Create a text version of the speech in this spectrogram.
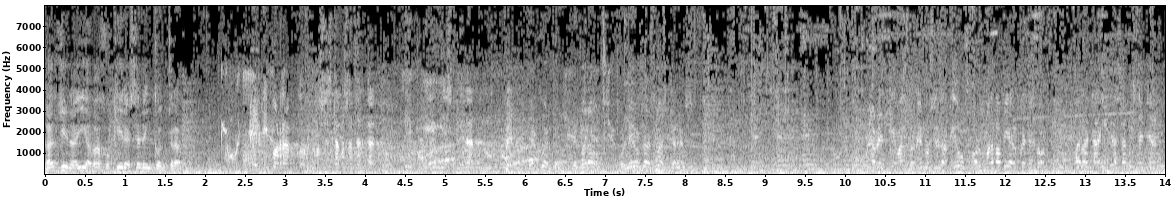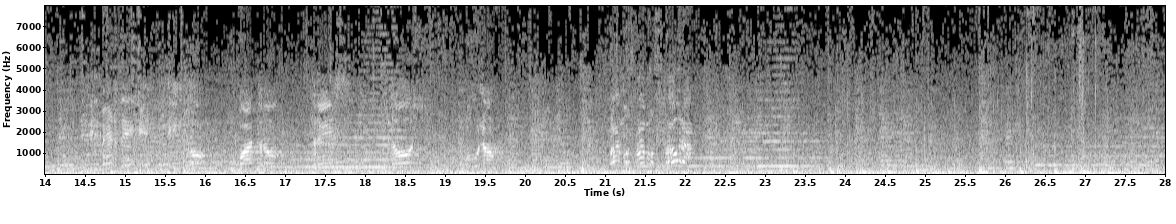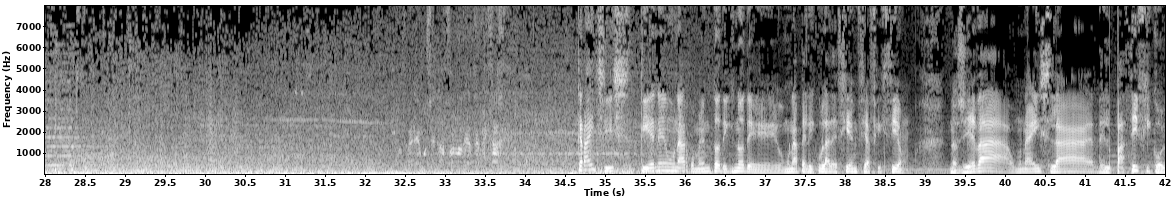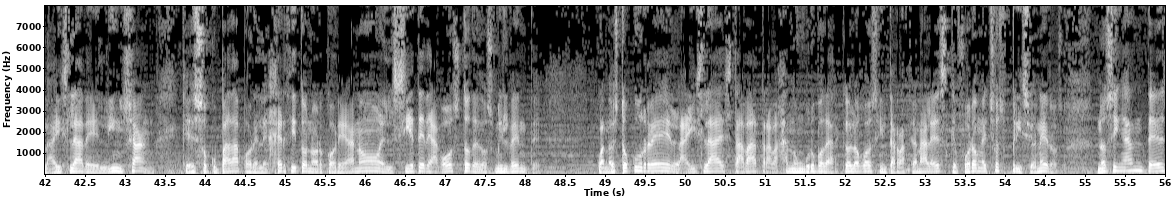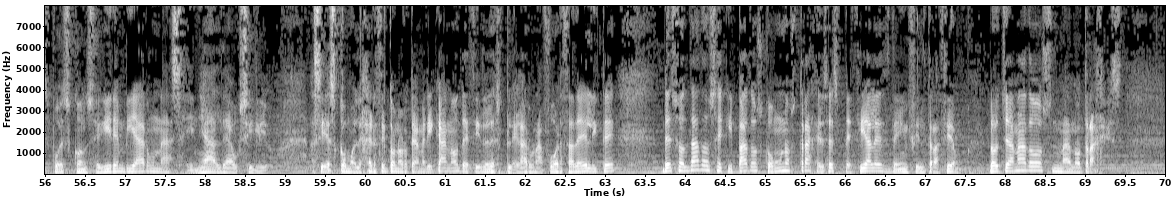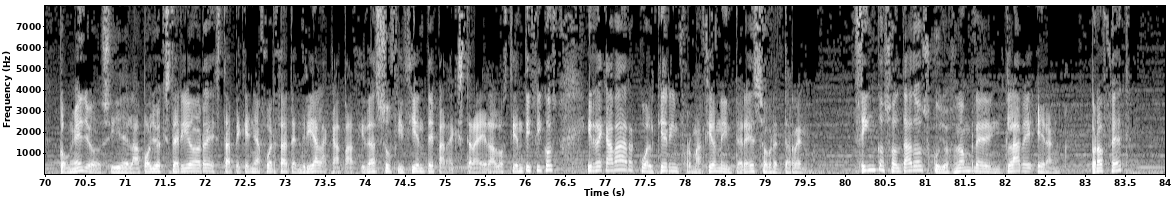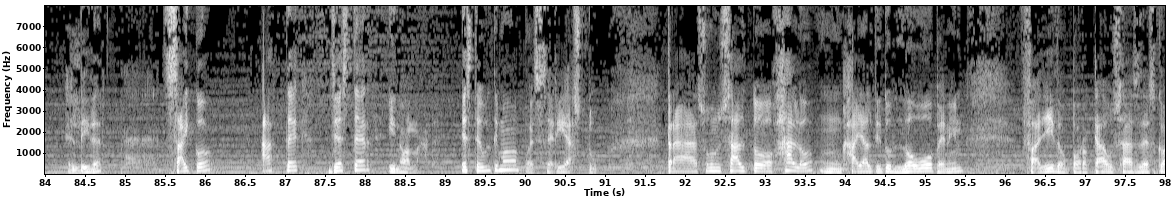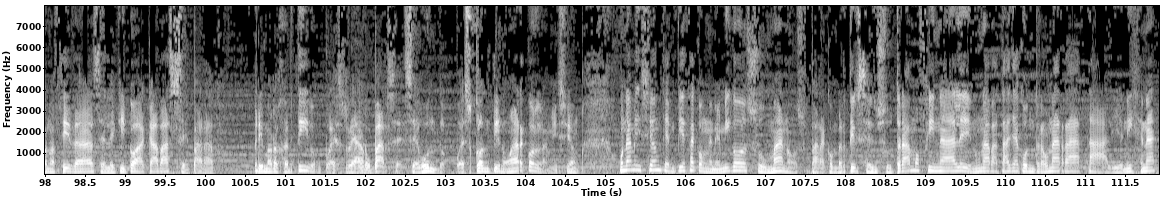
Alguien ahí abajo quiere ser encontrado. Equipo Raptor, nos estamos acercando. De pie y esperando un pelo. De acuerdo, preparaos, poneos las máscaras. Una vez que abandonemos el avión, formado a mi alrededor. Paracaídas a mi señal. Verde, en 5, 4, 3, 2, 1. ¡Vamos, vamos, ahora! Crisis tiene un argumento digno de una película de ciencia ficción. Nos lleva a una isla del Pacífico, la isla de Linshan, que es ocupada por el ejército norcoreano el 7 de agosto de 2020. Cuando esto ocurre, en la isla estaba trabajando un grupo de arqueólogos internacionales que fueron hechos prisioneros, no sin antes pues conseguir enviar una señal de auxilio. Así es como el ejército norteamericano decide desplegar una fuerza de élite de soldados equipados con unos trajes especiales de infiltración, los llamados nanotrajes. Con ellos y el apoyo exterior, esta pequeña fuerza tendría la capacidad suficiente para extraer a los científicos y recabar cualquier información de interés sobre el terreno. Cinco soldados cuyos nombres en clave eran Prophet, el líder, Psycho, Aztec, Jester y Nomad. Este último, pues serías tú. Tras un salto Halo, un High Altitude Low Opening, fallido por causas desconocidas, el equipo acaba separado. Primer objetivo, pues reagruparse. Segundo, pues continuar con la misión. Una misión que empieza con enemigos humanos para convertirse en su tramo final en una batalla contra una raza alienígena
